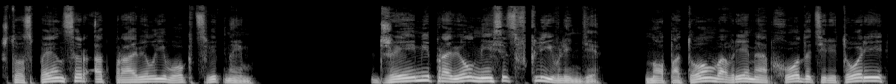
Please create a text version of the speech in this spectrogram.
что Спенсер отправил его к цветным. Джейми провел месяц в Кливленде, но потом, во время обхода территории,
